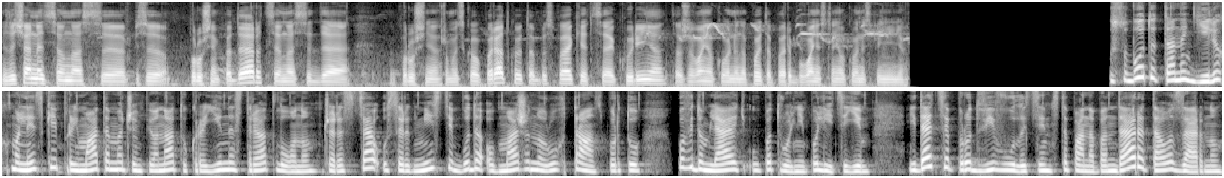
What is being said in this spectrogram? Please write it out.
І звичайно, це в нас е, після порушень ПДР, це в нас іде порушення громадського порядку та безпеки, це куріння та вживання алкогольного напою та перебування стані алкогольного сп'яніння. У суботу та неділю Хмельницький прийматиме чемпіонат України з триатлону. Через це у середмісті буде обмежено рух транспорту, повідомляють у патрульній поліції. Йдеться про дві вулиці Степана Бандери та Озерну.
